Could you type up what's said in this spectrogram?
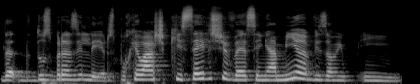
da, dos brasileiros. Porque eu acho que se eles tivessem a minha visão em, em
